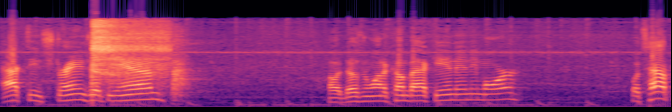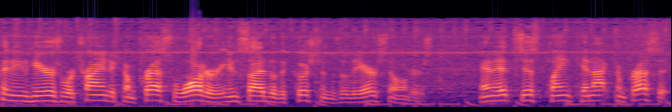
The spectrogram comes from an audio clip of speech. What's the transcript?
acting strange at the end? How it doesn't want to come back in anymore? What's happening here is we're trying to compress water inside of the cushions of the air cylinders. And it just plain cannot compress it.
